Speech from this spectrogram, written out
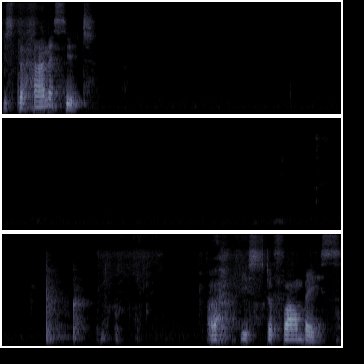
It's the handset. Uh, is the phone base.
